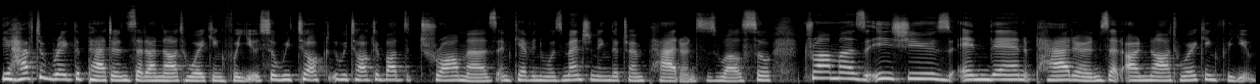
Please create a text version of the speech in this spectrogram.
you have to break the patterns that are not working for you. So we talked we talked about the traumas and kevin was mentioning the term patterns as well. So traumas issues and then patterns that are not working for you.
